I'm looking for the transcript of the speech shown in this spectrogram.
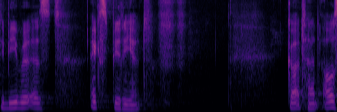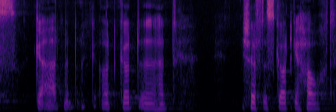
Die Bibel ist expiriert. Gott hat ausgeatmet. Gott, Gott äh, hat, die Schrift ist Gott gehaucht.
